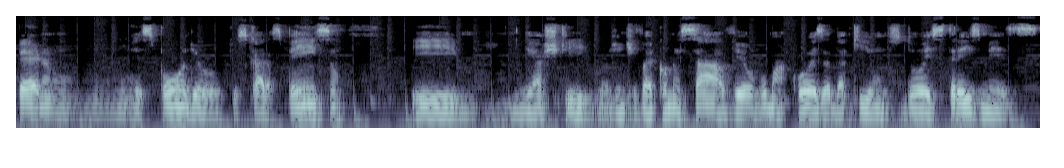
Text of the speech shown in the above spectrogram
perna não, não, não responde o que os caras pensam. E, e, acho que a gente vai começar a ver alguma coisa daqui uns dois, três meses.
